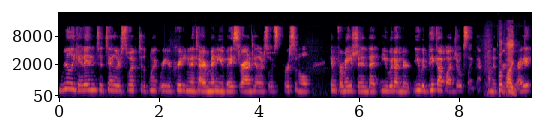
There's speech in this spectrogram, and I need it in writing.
really get into Taylor Swift to the point where you're creating an entire menu based around Taylor Swift's personal information that you would under you would pick up on jokes like that coming But, through, like, right?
